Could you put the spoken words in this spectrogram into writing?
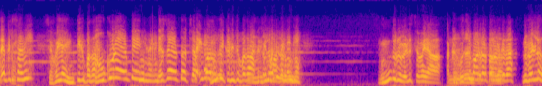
వెంకటస్వామి. శివయ్య ఇంటికి పద. నువ్వు కూడా ఏమిటి? మీరు వెళ్ళండి. నిజం ఏమిటో చెప్పాలి ముందు ఇక్కడి నుంచి పద అక్కడికి వెళ్ళి ముందు మాట్లాడుకుందాం. ముందు నువ్వు వెళ్ళు శివయ్య. అక్కడికి వచ్చి నిజం మాట్లాడుతున్నాను? కదా. నువ్వు వెళ్ళు.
